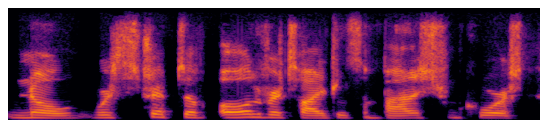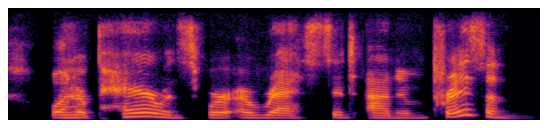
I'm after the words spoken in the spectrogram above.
known, were stripped of all of her titles and banished from court, while her parents were arrested and imprisoned.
